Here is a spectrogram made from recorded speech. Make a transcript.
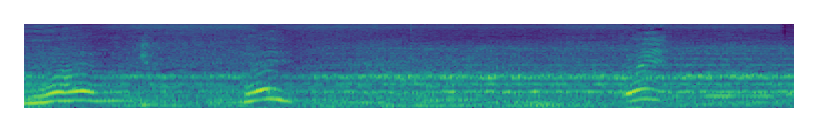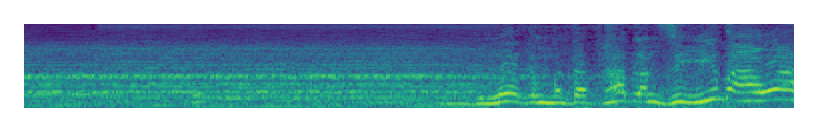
เฮ้ยเฮ้ย เฮ้ยเป็นเลขกัมมันตภาพรังสีหรือเปล่าวะ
